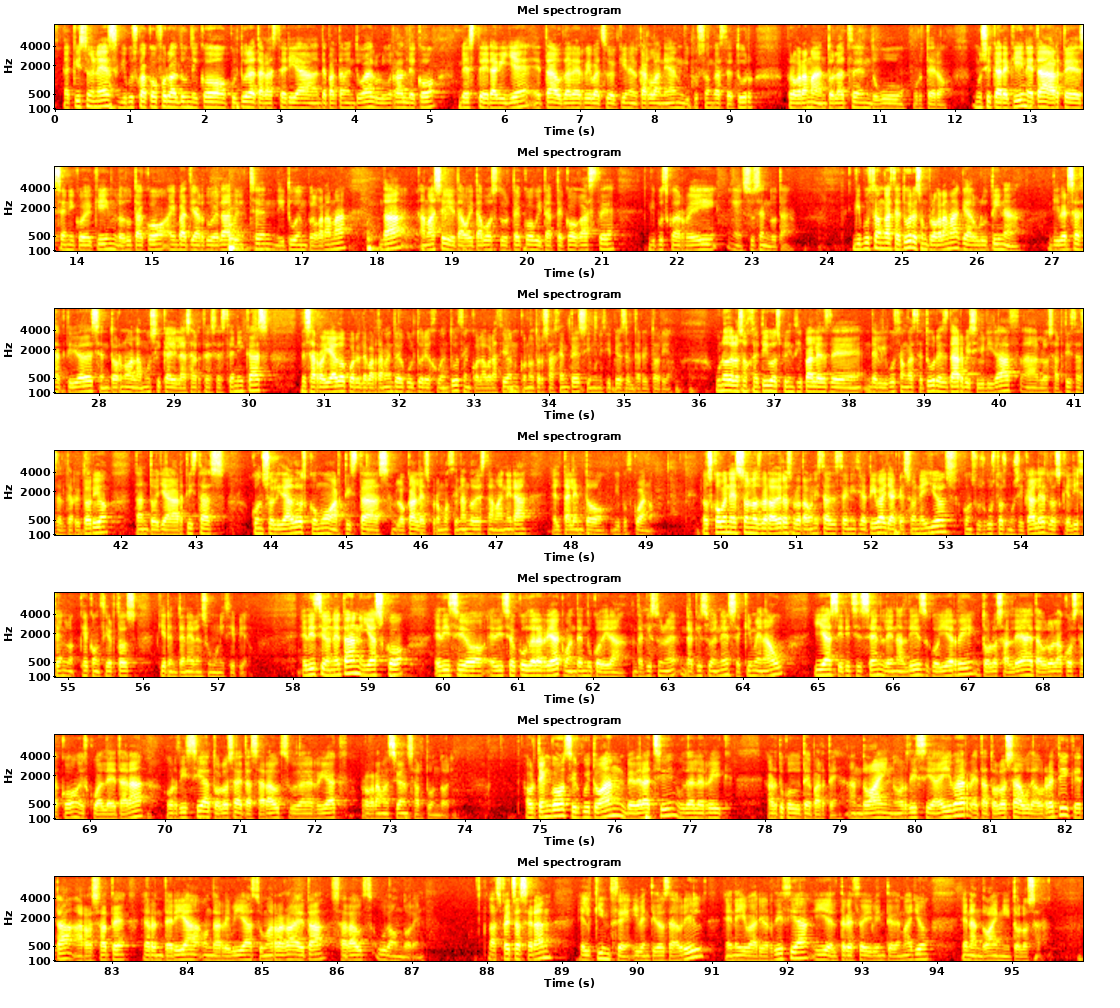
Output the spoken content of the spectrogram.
Dakizunez, Gipuzkoako foru aldundiko kultura eta gazteria departamentuak lurraldeko beste eragile eta udalerri batzuekin elkarlanean Gipuzkoan gaztetur programa antolatzen dugu urtero. Musikarekin eta arte eszenikoekin lotutako hainbat jarduera biltzen dituen programa da amasei eta hogeita bost urteko bitarteko gazte Gipuzkoarrei e, zuzenduta. Gipuzkoan Gaztetur es un programa que aglutina diversas actividades en torno a la música y las artes escénicas, desarrollado por el Departamento de Cultura y Juventud en colaboración con otros agentes y municipios del territorio. Uno de los objetivos principales de, del Guipuzcoan Gastetur es dar visibilidad a los artistas del territorio, tanto ya artistas consolidados como artistas locales, promocionando de esta manera el talento guipuzcoano. Los jóvenes son los verdaderos protagonistas de esta iniciativa, ya que son ellos, con sus gustos musicales, los que eligen qué conciertos quieren tener en su municipio. Edizio honetan, iazko edizio, edizioko udalerriak mantenduko dira. Dakizuenez, ekimen hau, iaz iritsi zen lehen aldiz Goierri, Tolosaldea eta Urolakostako eskualdeetara, Ordizia, Tolosa eta Zarautz udalerriak programazioan sartu ondoren. Aurtengo, zirkuitoan, bederatzi udalerrik hartuko dute parte. Andoain, Ordizia, Eibar eta Tolosa uda aurretik eta Arrasate, Errenteria, Ondarribia, Zumarraga eta Zarautz uda ondoren. Las fechas serán el 15 y 22 de abril en Eibar y Ordizia y el 13 y 20 de mayo en Andoain y Tolosa.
